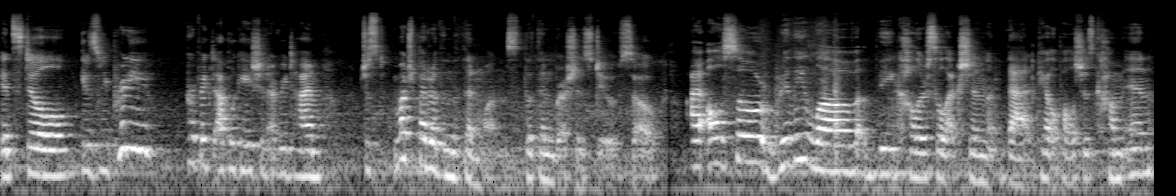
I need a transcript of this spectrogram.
it still gives me pretty perfect application every time just much better than the thin ones the thin brushes do so I also really love the color selection that KL polishes come in.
